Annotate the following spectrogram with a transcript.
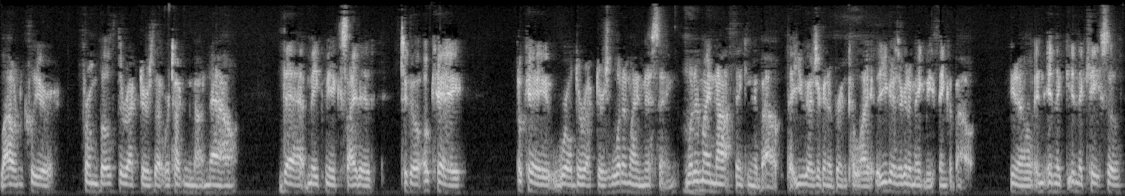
loud and clear from both directors that we're talking about now that make me excited to go, okay, okay, world directors, what am I missing? What am I not thinking about that you guys are going to bring to light, that you guys are going to make me think about? You know, in, in the, in the case of,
